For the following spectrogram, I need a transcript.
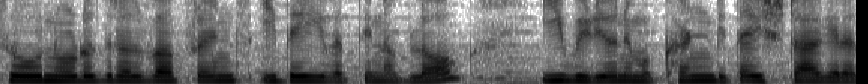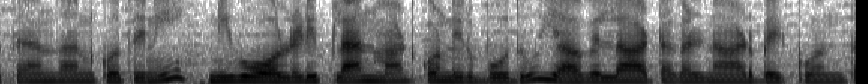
so ನೋಡಿದ್ರಲ್ವಾ ಫ್ರೆಂಡ್ಸ್ ಇದೇ ಇವತ್ತಿನ ವ್ಲಾಗ್ ಈ ವಿಡಿಯೋ ನಿಮಗೆ ಖಂಡಿತ ಇಷ್ಟ ಆಗಿರುತ್ತೆ ಅಂತ ಅನ್ಕೋತೀನಿ. ನೀವು ಆಲ್ರೆಡಿ ಪ್ಲ್ಯಾನ್ ಮಾಡ್ಕೊಂಡಿರ್ಬೋದು ಯಾವೆಲ್ಲ ಆಟಗಳನ್ನ ಆಡಬೇಕು ಅಂತ.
